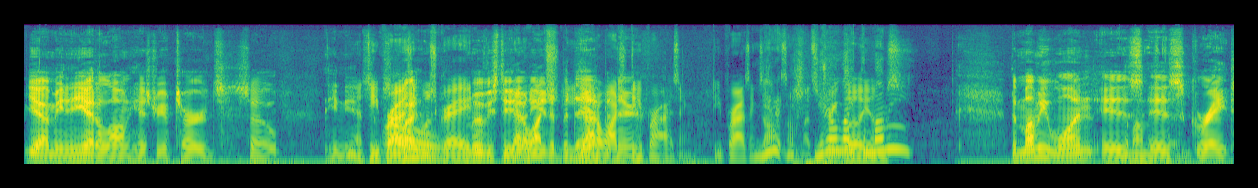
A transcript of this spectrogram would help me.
Yeah, I mean he had a long history of turds, so he needed. Yeah, Deep so Rising what- was great. Movie you studio gotta watch. needed a You bidet gotta watch there. Deep Rising. Deep Rising's You, awesome. That's you Treat don't like Williams. the Mummy? The Mummy one is Mummy's is good. great.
